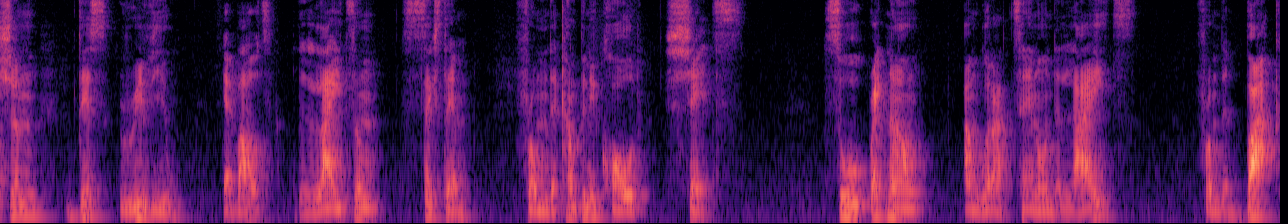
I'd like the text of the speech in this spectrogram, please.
Watching this review about lighting system from the company called SHEHDS. So right now I'm gonna turn on the lights from the back.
